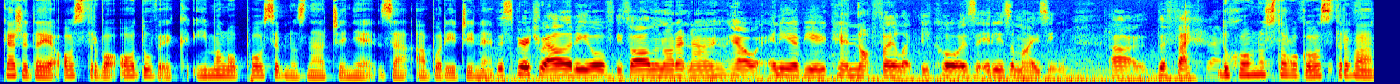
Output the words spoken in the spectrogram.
kaže da je ostrvo oduvek imalo posebno značenje za aboriđine. The spirituality of this island, I don't know how any of you can not feel it because it is amazing. Duhovnost ovog ostrva,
